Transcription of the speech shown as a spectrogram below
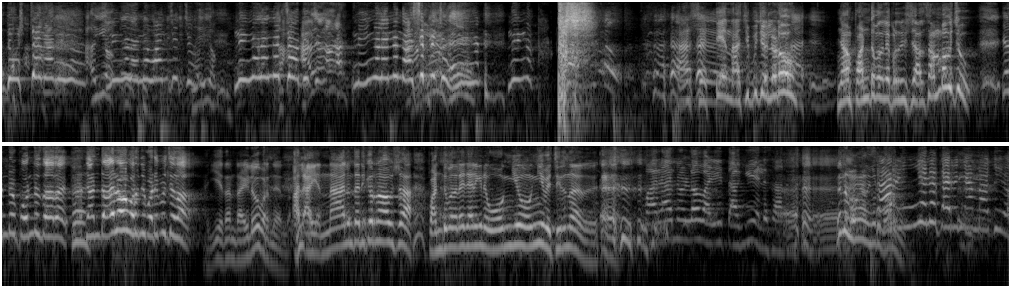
ദുഷ്ടനാ നിങ്ങൾ. അയ്യോ. നിങ്ങൾ എന്നെ വഞ്ചിച്ചു. അയ്യോ. നിങ്ങൾ എന്നെ ചതിച്ചു. നിങ്ങൾ എന്നെ നശിപ്പിച്ചു. നിങ്ങൾ- നിങ്ങൾ താൻ ഷെട്ടിയെ നശിപ്പിച്ചല്ലോടോ ഞാൻ പണ്ട് മുതലേ പ്രതീക്ഷിച്ച അത് സംഭവിച്ചു. എന്റെ പൊന്ന് സാറേ ഞാൻ ഡയലോഗ് പറഞ്ഞു പഠിപ്പിച്ചതാ. അയ്യേ താൻ ഡയലോഗ് പറഞ്ഞായിരുന്നു അല്ല എന്നാലും തനിക്കൊരെണ്ണം ആവശ്യമാ. പണ്ട് മുതലേ ഞാൻ ഇങ്ങനെ ഓങ്ങി ഓങ്ങി വെച്ചിരുന്നത്. വരാനുള്ള വഴി തങ്ങിയല്ലേ സാറേ. ഇങ്ങനെ കരഞ്ഞാ മതിയോ?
